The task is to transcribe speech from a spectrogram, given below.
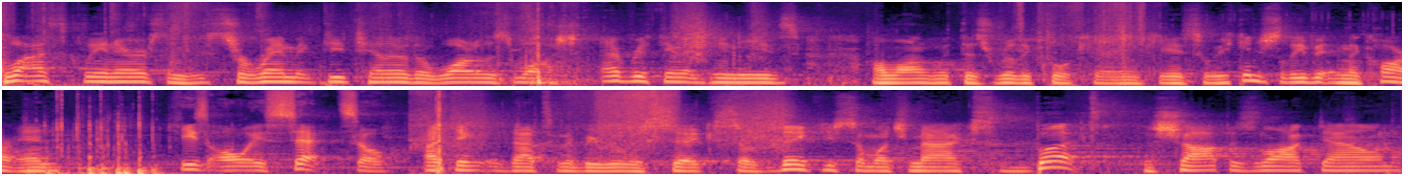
glass cleaner, some ceramic detailer, the waterless wash, everything that he needs, along with this really cool carrying case. So he can just leave it in the car and he's always set. So I think that's gonna be really sick. So thank you so much, Max. But the shop is locked down.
